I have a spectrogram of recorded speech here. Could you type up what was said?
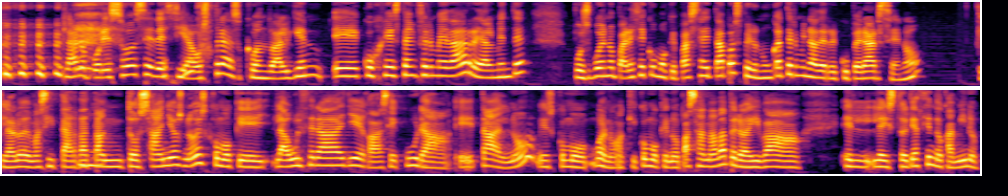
claro por eso se decía ostras cuando alguien eh, coge esta enfermedad realmente pues bueno parece como que pasa etapas pero nunca termina de recuperarse no Claro, además si tarda tantos años, ¿no? Es como que la úlcera llega, se cura, eh, tal, ¿no? Es como, bueno, aquí como que no pasa nada, pero ahí va el- la historia haciendo camino.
